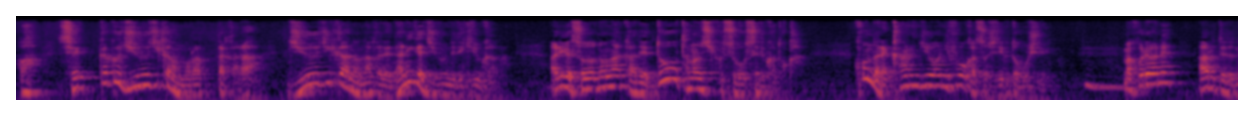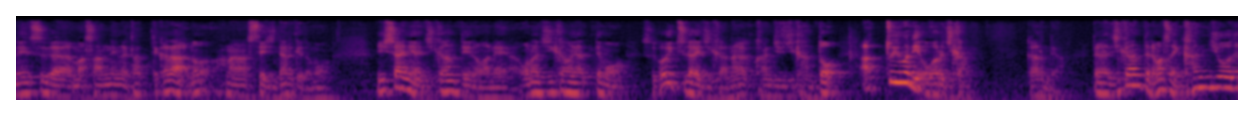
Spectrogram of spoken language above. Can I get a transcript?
あせっかく10時間もらったから10時間の中で何が自分でできるかあるいはその中でどう楽しく過ごせるかとか今度はね感情にフォーカスをしていくと面白い、まあ、これはねある程度年数がまあ3年ぐらい経ってからの花ステージになるけども実際には時間っていうのはね同じ時間をやってもすごい辛い時間長く感じる時間とあっという間に終わる時間があるんだよ。だから時間っていうのはまさに感情で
